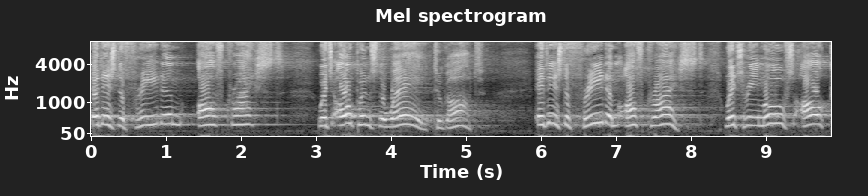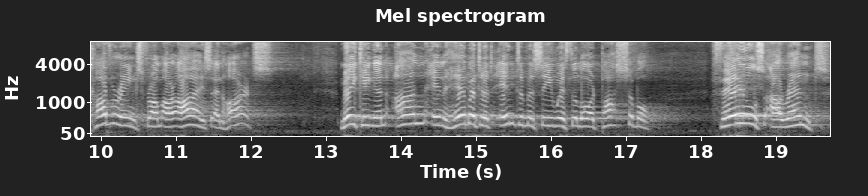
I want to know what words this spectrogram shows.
It is the freedom of Christ which opens the way to God. It is the freedom of Christ which removes all coverings from our eyes and hearts, making an uninhibited intimacy with the Lord possible. Veils are rent,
